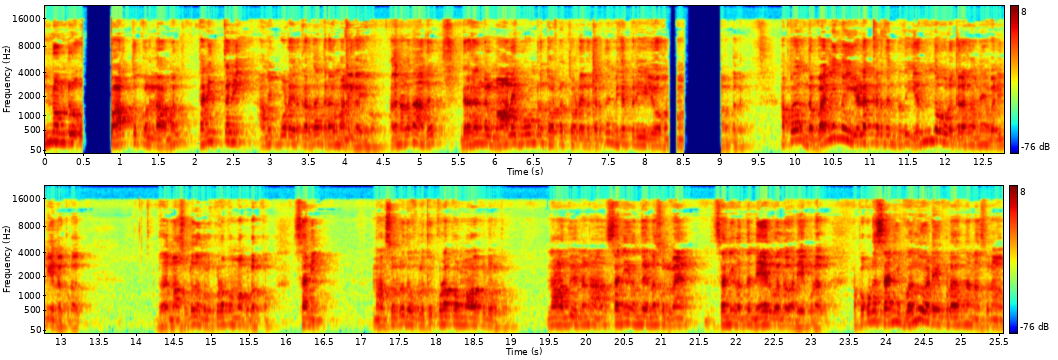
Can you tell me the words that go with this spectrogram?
இன்னொன்று பார்த்து கொள்ளாமல் தனித்தனி அமைப்போடு இருக்கிறது தான் கிரகமாளிகா யோகம். அதனால தான் அது கிரகங்கள் மாலை போன்ற தோற்றத்தோடு இருக்கிறது மிகப்பெரிய யோகம் பட்டது அப்போ இந்த வலிமை இழக்கிறதுன்றது எந்த ஒரு கிரகமே வலிமை இழக்கூடாது இப்போ நான் சொல்கிறது உங்களுக்கு குழப்பமாக கூட இருக்கும். சனி. நான் சொல்கிறது உங்களுக்கு குழப்பமாக கூட இருக்கும். நான் வந்து என்னென்னா சனி வந்து என்ன சொல்லுவேன்? சனி வந்து நேர்வலு அடையக்கூடாது. அப்போ கூட சனி வலு அடையக்கூடாதுன்னு தான் நான் சொன்னேன்.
